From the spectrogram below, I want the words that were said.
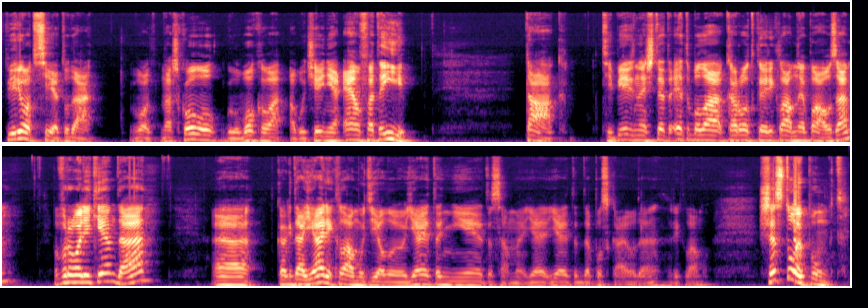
Вперед все туда! Вот, на школу глубокого обучения МФТИ. Так, теперь, значит, это, это была короткая рекламная пауза в ролике, да? Э, когда я рекламу делаю, я это не это самое, я, я это допускаю, да, рекламу. Шестой пункт.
